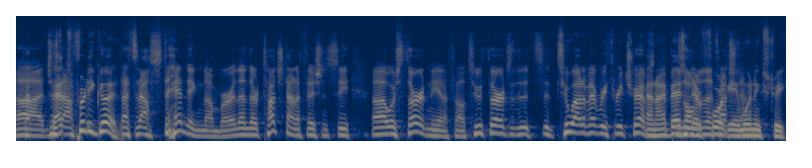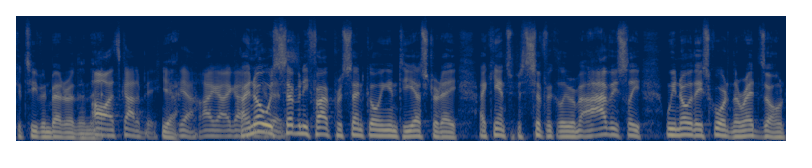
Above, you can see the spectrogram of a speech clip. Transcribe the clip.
Uh, just that's pretty good. That's an outstanding number. And then their touchdown efficiency uh, was third in the NFL. Two thirds, two out of every three trips. And I bet in their four game winning streak, it's even better than that. Oh, it's got to be. Yeah, yeah. I, I, got. I know it was seventy five percent going into yesterday. I can't specifically remember. Obviously, we know they scored in the red zone.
